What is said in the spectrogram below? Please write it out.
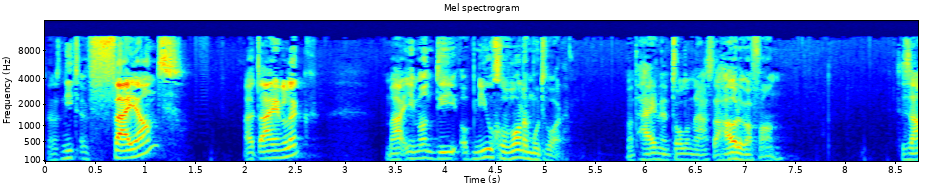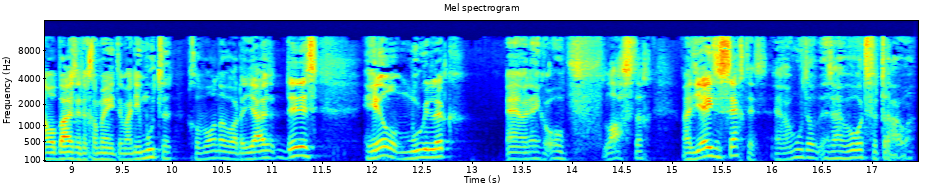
Dat is niet een vijand, uiteindelijk, maar iemand die opnieuw gewonnen moet worden. Want hij en tollenaars, daar houden we van. Ze staan wel buiten de gemeente, maar die moeten gewonnen worden. Juist, dit is heel moeilijk. En we denken, oh, lastig. Maar Jezus zegt het. En we moeten op zijn woord vertrouwen.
